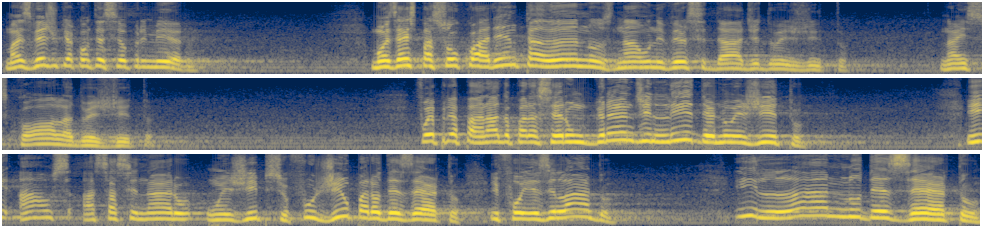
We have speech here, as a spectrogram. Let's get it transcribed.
Mas veja o que aconteceu primeiro. Moisés passou 40 anos na universidade do Egito, na escola do Egito. Foi preparado para ser um grande líder no Egito. E ao assassinar um egípcio, fugiu para o deserto e foi exilado. E lá no deserto,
